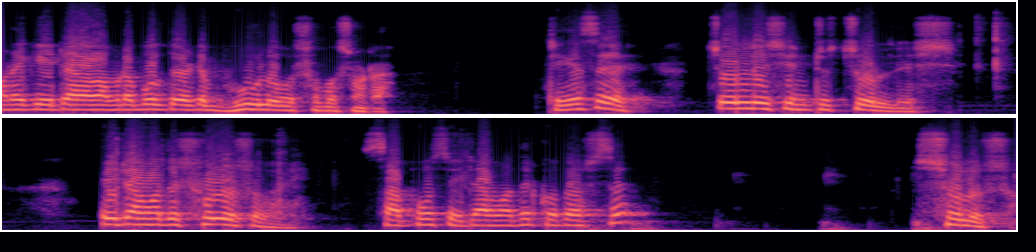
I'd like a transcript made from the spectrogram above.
অনেকে এটা আমরা বলতে পারি এটা ভুল অবশ্য প্রশ্নটা। ঠিক আছে? চল্লিশ ইন্টু চল্লিশ। এটা আমাদের ষোলোশো হয়। সাপোজ এটা আমাদের কত আসছে? ষোলোশো।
